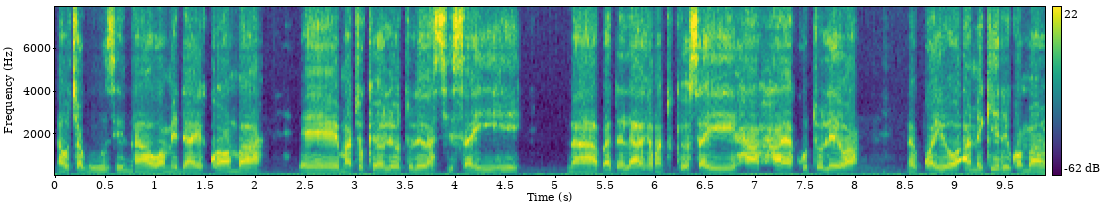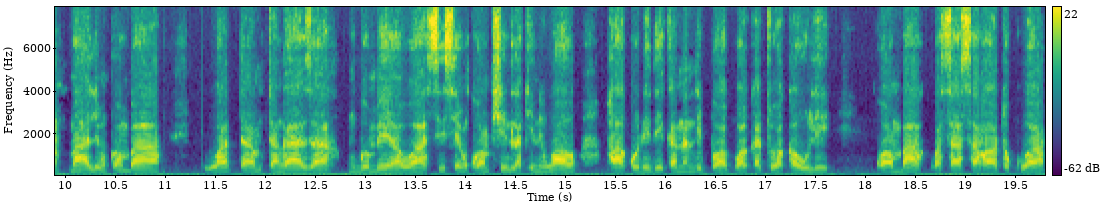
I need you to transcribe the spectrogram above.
na uchaguzi, na wamedai kwamba e, matokeo yaliyotolewa si sahihi na badala yake matokeo sahihi hayakutolewa. Kwa hiyo amekiri kwamba Maalim kwamba watamtangaza mgombea wa CCM kuwa mshindi, lakini wao hawakuridhika, na ndipo hapo wakatoa kauli kwamba kwa sasa hawatakuwa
